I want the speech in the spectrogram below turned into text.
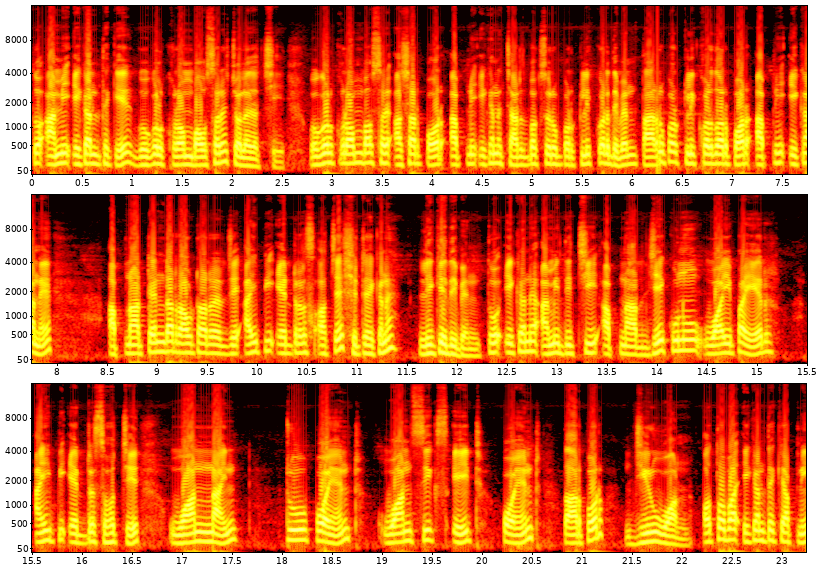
তো আমি এখান থেকে গুগল ক্রম ব্রাউজারে চলে যাচ্ছি। গুগল ক্রম ব্রাউজারে আসার পর আপনি এখানে চার্জ বক্সের উপর ক্লিক করে দেবেন। তার উপর ক্লিক করে দেওয়ার পর আপনি এখানে আপনার টেন্ডার রাউটারের যে আইপি অ্যাড্রেস আছে, সেটা এখানে লিখে দিবেন। তো এখানে আমি দিচ্ছি আপনার যে কোনো ওয়াইফাইয়ের আইপি অ্যাড্রেস হচ্ছে one nine two point one six eight point তারপর জিরো ওয়ান অথবা এখান থেকে আপনি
